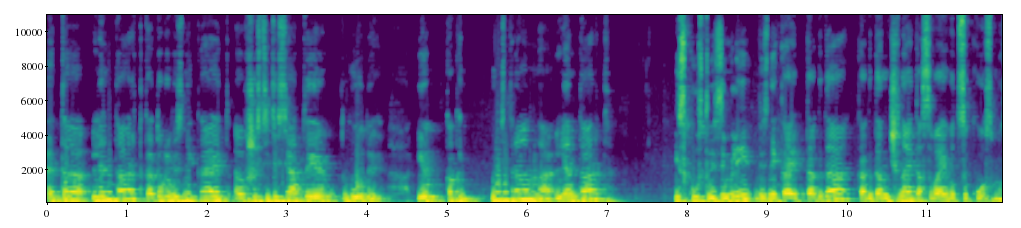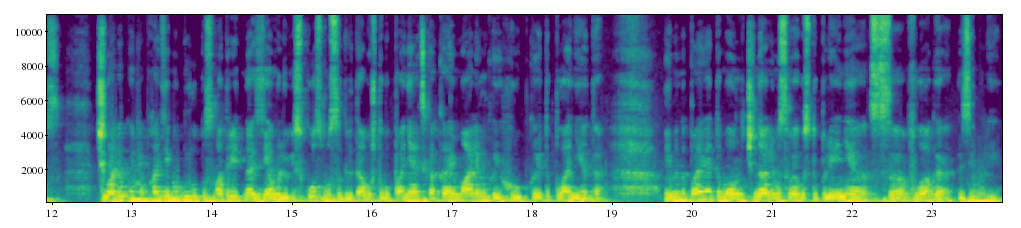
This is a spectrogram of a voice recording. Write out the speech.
Это лентарт, который возникает э, в 60-е годы. И, как ни странно, лентарт искусство Земли возникает тогда, когда начинает осваиваться космос. Человеку необходимо было посмотреть на Землю из космоса для того, чтобы понять, какая маленькая и хрупкая эта планета. Именно поэтому начинали мы свое выступление с флага Земли.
